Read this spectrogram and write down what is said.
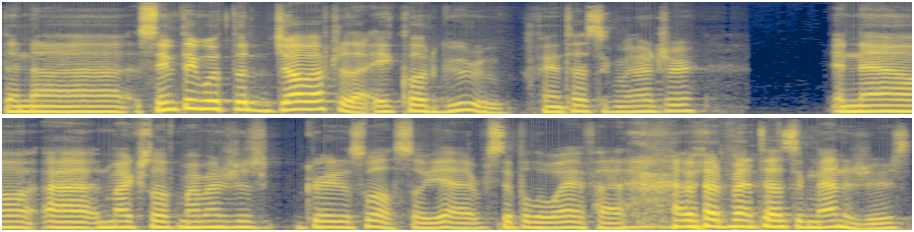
Then uh, same thing with the job after that, a cloud guru, fantastic manager. And now uh, at Microsoft, my manager's great as well. So yeah, every step the way, I've had I've had fantastic managers,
